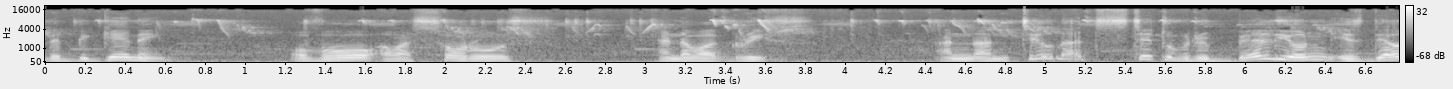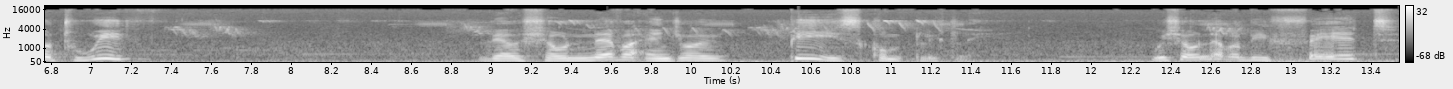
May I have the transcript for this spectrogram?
the beginning of all our sorrows and our griefs. And until that state of rebellion is dealt with, they shall never enjoy peace completely. We shall never be fit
